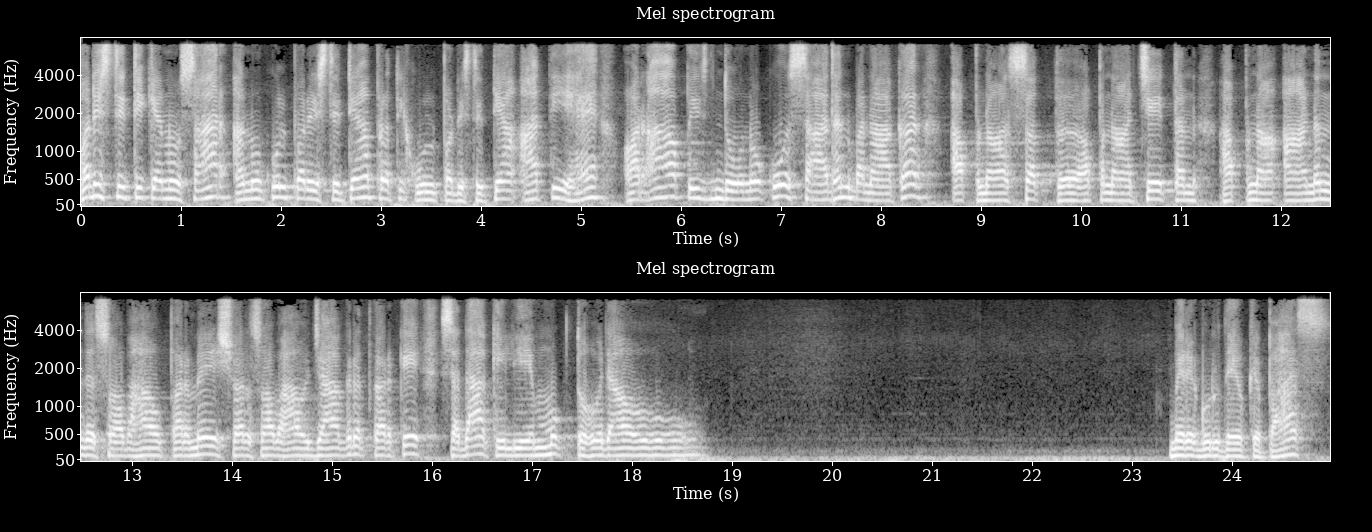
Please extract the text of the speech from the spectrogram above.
परिस्थिति के अनुसार अनुकूल परिस्थितियाँ, प्रतिकूल परिस्थितियाँ आती है और आप इन दोनों को साधन बनाकर अपना सत्य अपना चेतन, अपना आनंद, स्वभाव, परमेश्वर, स्वभाव जागृत करके सदा के लिए मुक्त हो जाओ। मेरे गुरुदेव के पास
